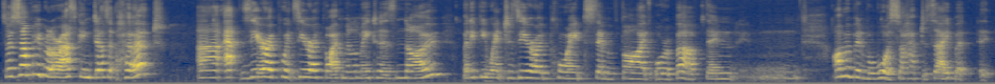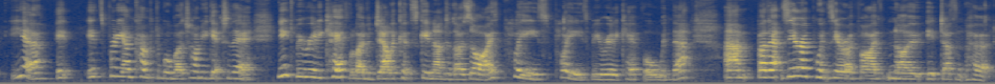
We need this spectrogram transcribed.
So some people are asking does it hurt? Uh, at 0.05 millimeters no. But if you went to 0.75 or above then I'm a bit of a wuss I have to say but uh, yeah it it's pretty uncomfortable by the time you get to there. You need to be really careful over delicate skin under those eyes. Please, please be really careful with that. Um, but at 0.05, no, it doesn't hurt.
